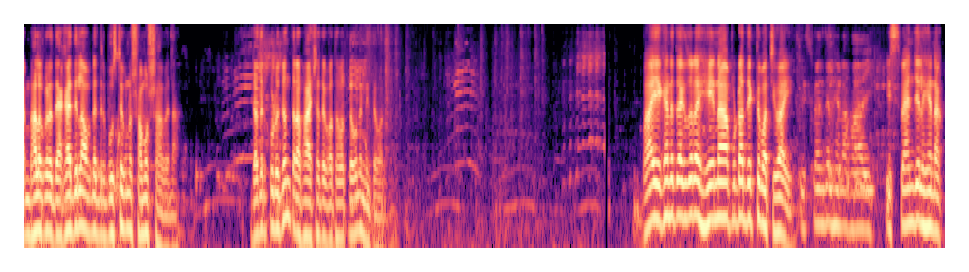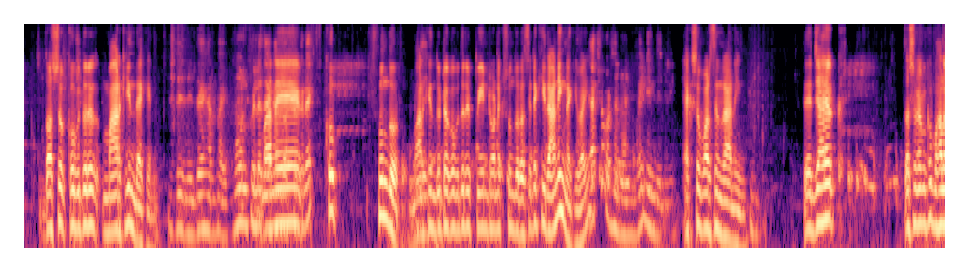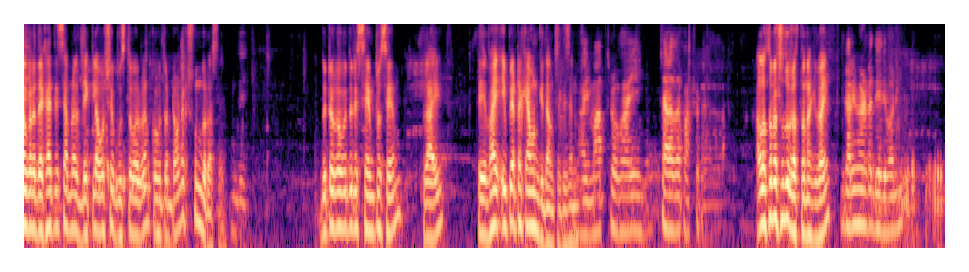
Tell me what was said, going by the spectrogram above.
আমি ভালো করে দেখাই দিলাম আপনাদের বুঝতে কোনো সমস্যা হবে না। যাদের প্রয়োজন তারা ভাইয়ের সাথে কথাবার্তা বলে নিতে পারবেন। ভাই এখানে তো একজোড়া হেনা পুটা দেখতে পাচ্ছি ভাই। স্পেন্সেল হেনা ভাই। স্প্যাঞ্জেল হেনা দর্শক কবিতরের মার্কিন দেখেন। জি জি দেখেন ভাই মন খুলে মানে দেখেন দর্শকরে। খুব সুন্দর। মার্কিন দুটো কবিতরের প্রিন্ট অনেক সুন্দর আছে। এটা কি রানিং নাকি ভাই? একশো পার্সেন্ট ভাই ডিম দিয়ে দিবি। একশো পার্সেন্ট রানিং তো যাই হোক দর্শক আমি খুব ভালো করে দেখাইতেছি। আপনারা দেখলে অবশ্যই বুঝতে পারবেন কবিতরটা অনেক সুন্দর আছে। জি। দুটো কবিতরই সেম টু সেম প্রায়। তো ভাই এই পেয়ারটা কেমন কি দাম চাইতেছেন? ভাই মাত্র ভাই চার হাজার পাঁচশো টাকা। দাদা। আলোচনা সুযোগ আসতো নাকি ভাই? গাড়ি ভাড়াটা দিয়ে দিবানি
